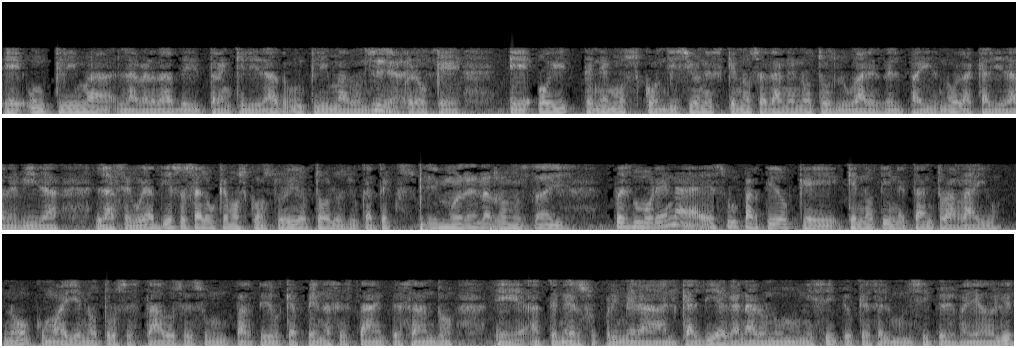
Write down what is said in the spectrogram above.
eh, un clima, la verdad, de tranquilidad, un clima donde yo creo que eh, hoy tenemos condiciones que no se dan en otros lugares del país, ¿no? La calidad de vida, la seguridad y eso es algo que hemos construido todos los yucatecos. ¿Y Morena cómo está ahí? Pues Morena es un partido que, que no tiene tanto arraigo, ¿no? Como hay en otros estados, es un partido que apenas se está empezando eh, a tener su primera alcaldía, ganaron un municipio que es el municipio de Valladolid,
